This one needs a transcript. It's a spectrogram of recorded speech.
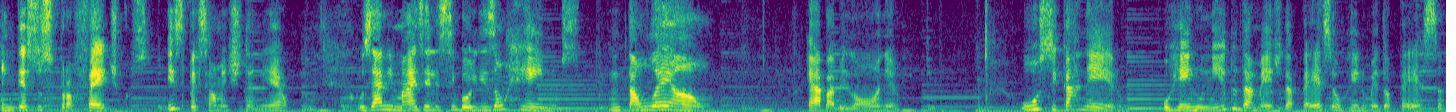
em textos proféticos, especialmente Daniel, os animais eles simbolizam reinos. Então, leão é a Babilônia, urso e carneiro, o Reino Unido da Média da Pérsia, o Reino Medo-Persa.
